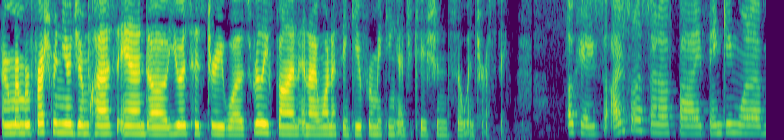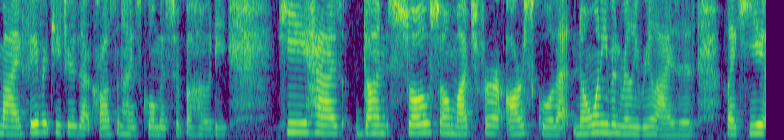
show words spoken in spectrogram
I remember freshman year gym class and uh, U.S. history was really fun, and I want to thank you for making education so interesting. Okay, so I just want to start off by thanking one of my favorite teachers at Carlson High School, Mr. Bahodi. He has done so, so much for our school that no one even really realizes. Like, he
